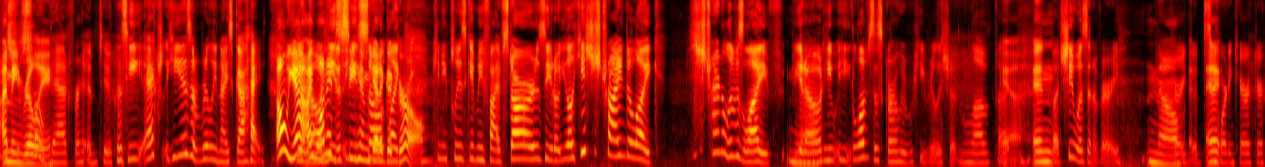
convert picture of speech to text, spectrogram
I mean, really. so bad for him too, because he actually he is a really nice guy. Oh yeah, You I wanted to see him get a good like, girl. Can you please give me five stars? You know, like he's just trying to like he's just trying to live his life. You Yeah. know, and he he loves this girl who he really shouldn't love, but Yeah, and but she wasn't a very no, very good and it- supporting character.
